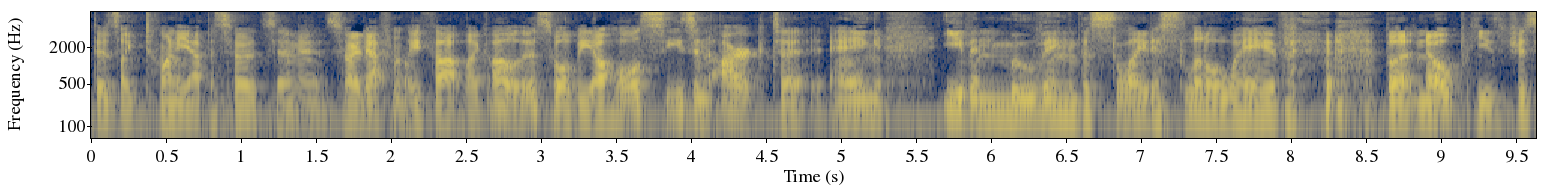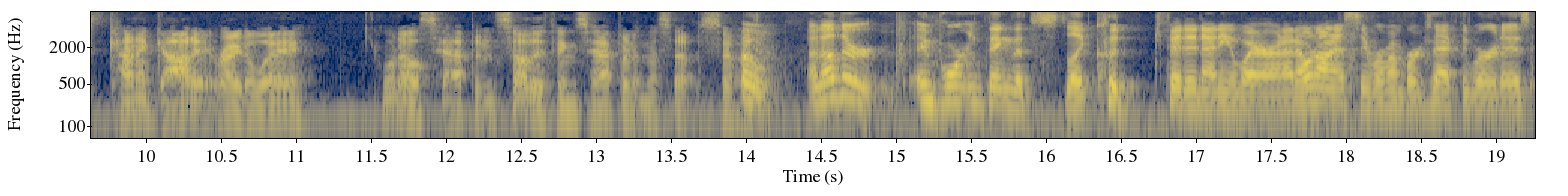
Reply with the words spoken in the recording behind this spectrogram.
There's like 20 episodes in it. So I definitely thought, like, oh, this will be a whole season arc to Aang even moving the slightest little wave. but nope, he's just kind of got it right away. What else happens? Other things happen in this episode. Oh, another important thing that's like could fit in anywhere, and I don't honestly remember exactly where it is,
